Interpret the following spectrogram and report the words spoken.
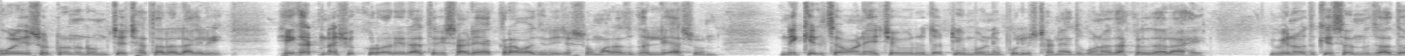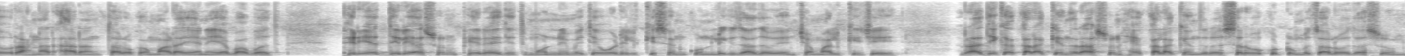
गोळी सुटून रूमच्या छताला लागली. ही घटना शुक्रवारी रात्री साडे अकरा वाजण्याच्या सुमारास घडली असून निखिल चव्हाण याच्याविरुद्ध टिंबुर्णी पोलीस ठाण्यात गुन्हा दाखल झाला आहे. विनोद किसन जाधव राहणार आरण तालुका माडा याने याबाबत फिर्याद दिली असून फिर्यादीत मोडणीमेते वडील किसन कुंडलिक जाधव यांच्या मालकीचे राधिका कला केंद्र असून हे कला केंद्र सर्व कुटुंब चालवत असून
